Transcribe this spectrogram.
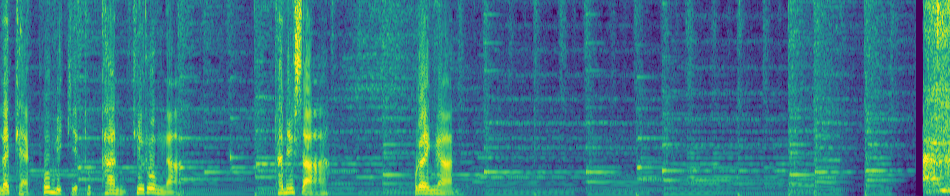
และแขกผู้มีเกียรติทุกท่านที่ร่วมงานธนิสารายงาน ที่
